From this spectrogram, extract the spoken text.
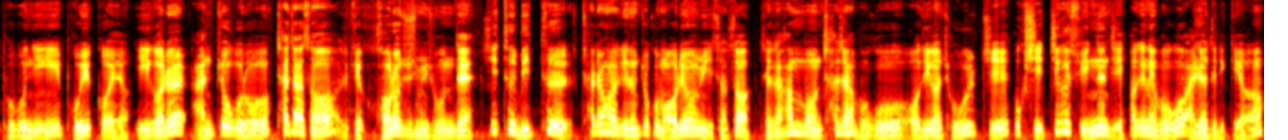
부분이 보일 거예요. 이거를 안쪽으로 찾아서 이렇게 걸어 주시면 좋은데 시트 밑을 촬영하기는 조금 어려움이 있어서 제가 한번 찾아보고 어디가 좋을지 혹시 찍을 수 있는지 확인해 보고 알려드릴게요.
